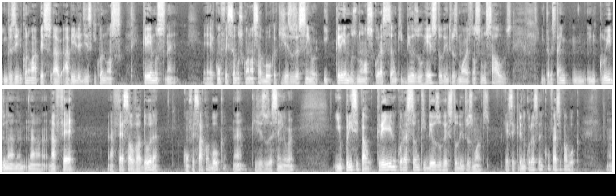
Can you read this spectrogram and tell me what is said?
inclusive quando uma pessoa, a, Bíblia diz que quando nós cremos, né, é, confessamos com a nossa boca que Jesus é Senhor e cremos no nosso coração que Deus o restou dentre os mortos, nós somos salvos. Então está in, incluído na, na, na, fé, na fé salvadora, confessar com a boca né, que Jesus é Senhor. E o principal, crer no coração que Deus o restou dentre os mortos. Aí você crê no coração e confessa com a boca. Né?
